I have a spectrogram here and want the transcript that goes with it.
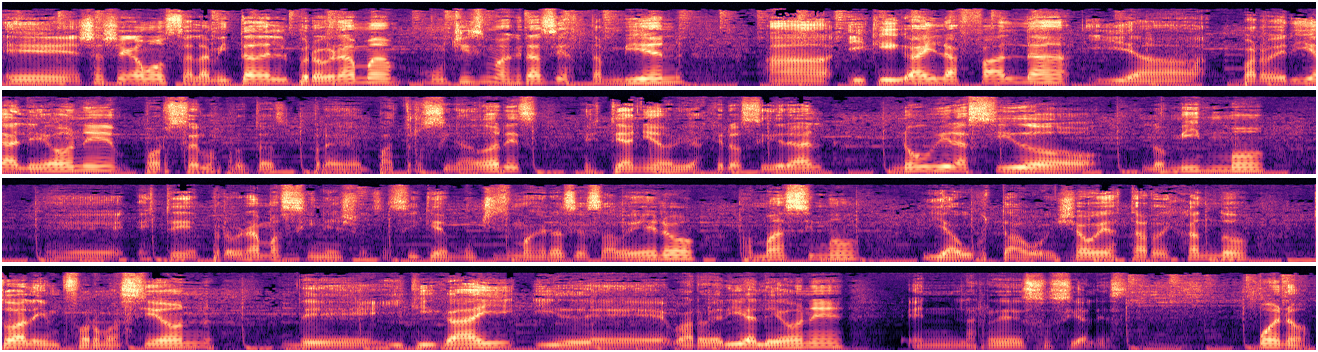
Eh, ya llegamos a la mitad del programa. Muchísimas gracias también a Ikigai La Falda y a Barbería Leone por ser los pre- patrocinadores este año del Viajero Sideral. No hubiera sido lo mismo eh, este programa sin ellos. Así que muchísimas gracias a Vero, a Máximo y a Gustavo. Y ya voy a estar dejando toda la información de Ikigai y de Barbería Leone en las redes sociales. Bueno,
